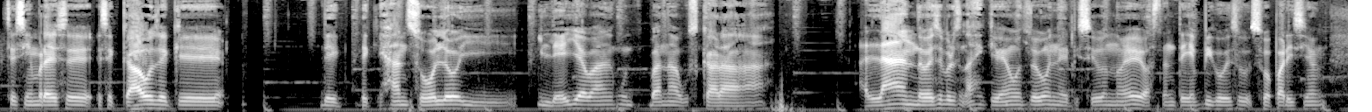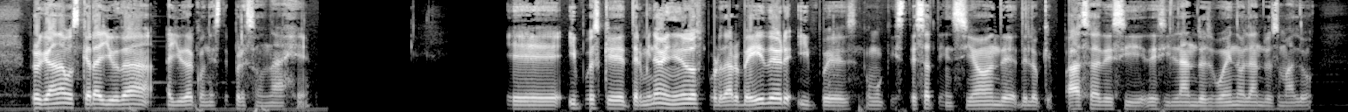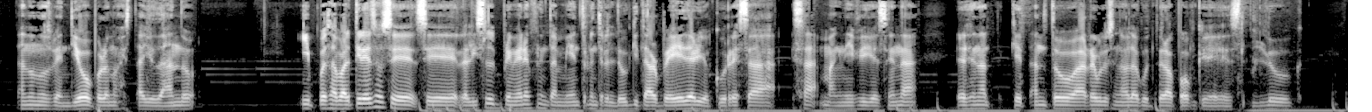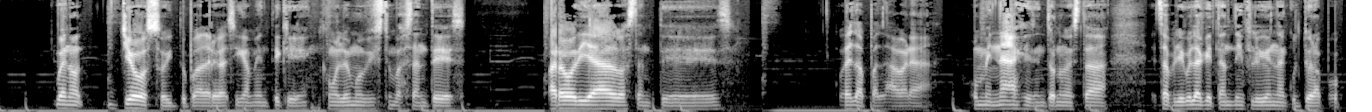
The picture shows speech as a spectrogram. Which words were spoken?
se siembra ese, ese caos de que de, que Han Solo y, Leia van, van a buscar a, a Lando, ese personaje que vemos luego en el episodio 9, bastante épico de su, aparición, pero que van a buscar ayuda, ayuda con este personaje. Eh, y pues que termina veniéndolos por Darth Vader y pues como que esté esa tensión de, de, lo que pasa, de si, de si Lando es bueno, Lando es malo. Lando nos vendió pero nos está ayudando. Y pues a partir de eso se, se realiza el primer enfrentamiento entre Luke y Darth Vader y ocurre esa, esa magnífica escena, la escena que tanto ha revolucionado la cultura pop que es Luke. Bueno, yo soy tu padre básicamente, que como lo hemos visto en bastantes parodias, bastantes ¿cuál es la palabra? Homenajes en torno a esta, esta película que tanto influyó en la cultura pop.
